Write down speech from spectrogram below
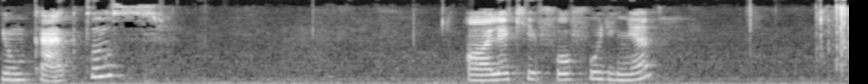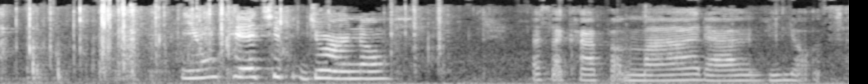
e um cactus. Olha que fofurinha. E um Creative Journal, essa capa maravilhosa.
